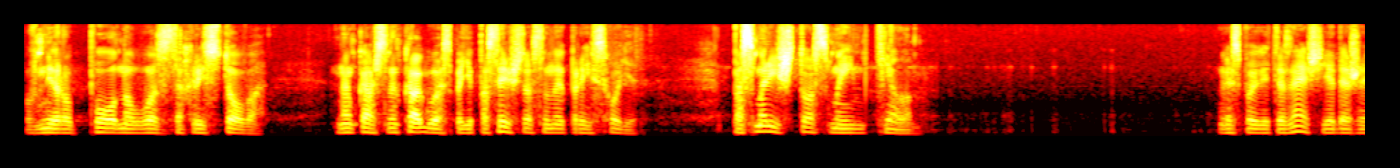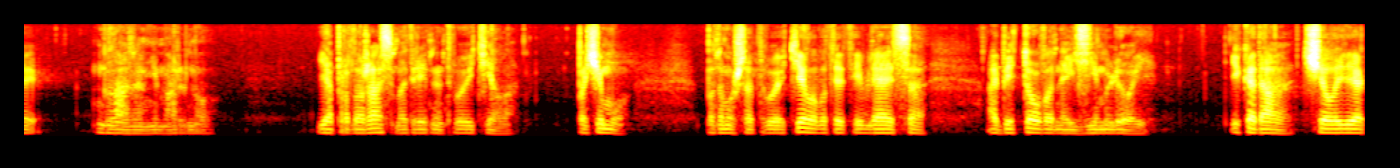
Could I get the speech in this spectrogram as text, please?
в меру полного возраста Христова. Нам кажется, ну как, Господи, посмотри, что со мной происходит. Посмотри, что с моим телом. Господь говорит, ты знаешь, я даже глазом не моргнул. Я продолжаю смотреть на твое тело. Почему? Потому что твое тело вот это является обетованной землей – и когда человек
